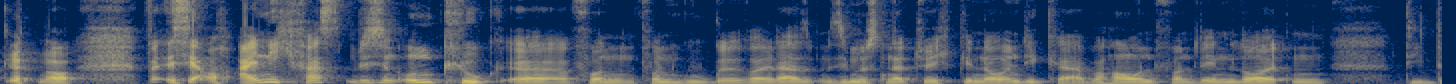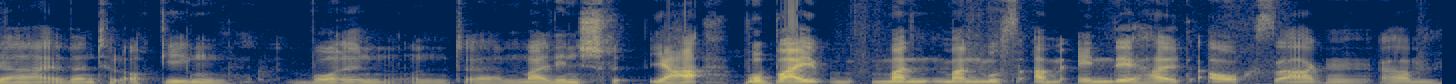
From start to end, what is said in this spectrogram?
genau. Ist ja auch eigentlich fast ein bisschen unklug äh, von, von Google, weil da, sie müssen natürlich genau in die Kerbe hauen von den Leuten, die da eventuell auch gegen wollen und äh, mal den Schritt. Ja, wobei man, man muss am Ende halt auch sagen, ähm,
